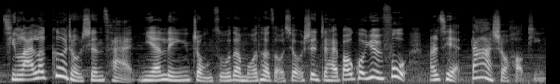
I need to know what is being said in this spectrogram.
请来了各种身材、年龄、种族的模特走秀，甚至还包括孕妇，而且大受好评。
